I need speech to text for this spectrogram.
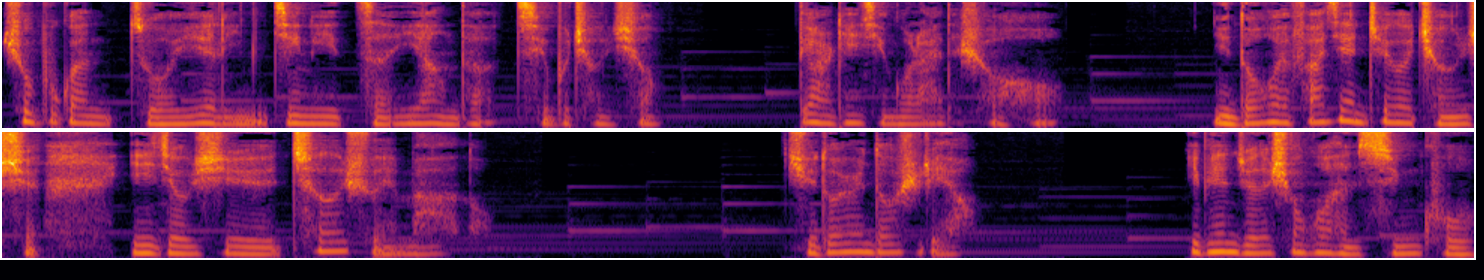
说不管昨夜里你经历怎样的泣不成声，第二天醒过来的时候，你都会发现这个城市依旧是车水马龙。许多人都是这样，一边觉得生活很辛苦，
